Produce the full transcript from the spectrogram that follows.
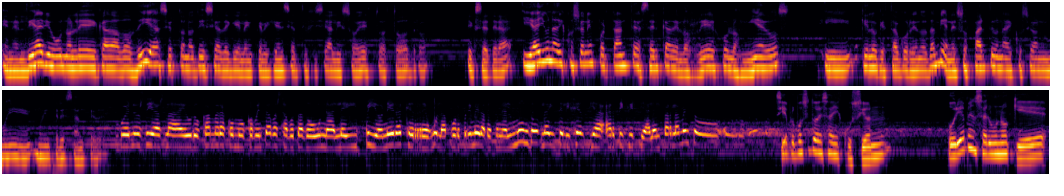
en el diario. Uno lee cada dos días, ¿cierto?, noticias de que la inteligencia artificial hizo esto, esto, otro etc. Y hay una discusión importante acerca de los riesgos, los miedos y qué es lo que está ocurriendo también. Eso es parte de una discusión muy, muy interesante. Buenos días. La Eurocámara, como comentabas, ha votado una ley pionera que regula por primera vez en el mundo la inteligencia artificial. El Parlamento Europeo... Sí, a propósito de esa discusión, podría pensar uno que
